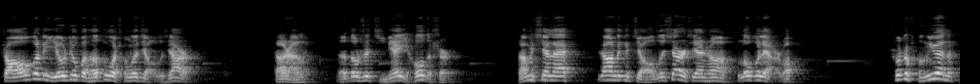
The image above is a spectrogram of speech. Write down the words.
找个理由就把他剁成了饺子馅儿。当然了，那都是几年以后的事儿。咱们先来。让这个饺子馅先生露个脸吧。说这彭越呢，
